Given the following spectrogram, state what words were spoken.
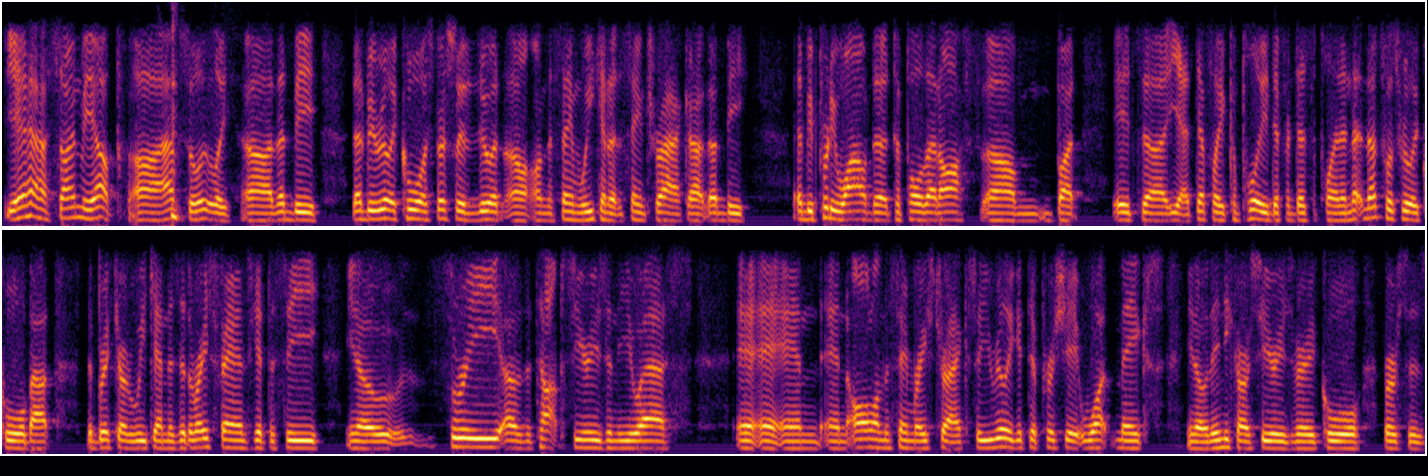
Yeah, sign me up. Uh, absolutely. uh, that'd be, that'd be really cool, especially to do it uh, on the same weekend at the same track. Uh, that'd be, it'd be pretty wild to, to pull that off. Um, but it's uh, yeah, definitely a completely different discipline, and that, that's what's really cool about the Brickyard Weekend is that the race fans get to see you know three of the top series in the U.S. and and and all on the same racetrack. So you really get to appreciate what makes you know the IndyCar series very cool versus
